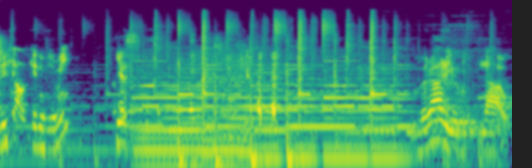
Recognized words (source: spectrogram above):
Michael, can you hear me? Yes. Where are you now?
